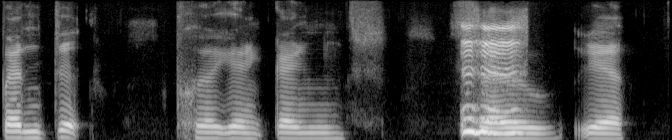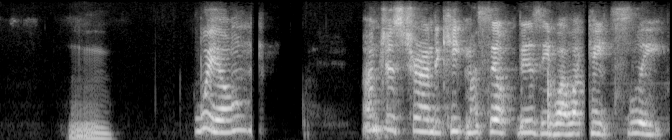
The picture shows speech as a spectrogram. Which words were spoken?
spent it playing games. Mhm. So, yeah. Hmm. Well, I'm just trying to keep myself busy while I can't sleep.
